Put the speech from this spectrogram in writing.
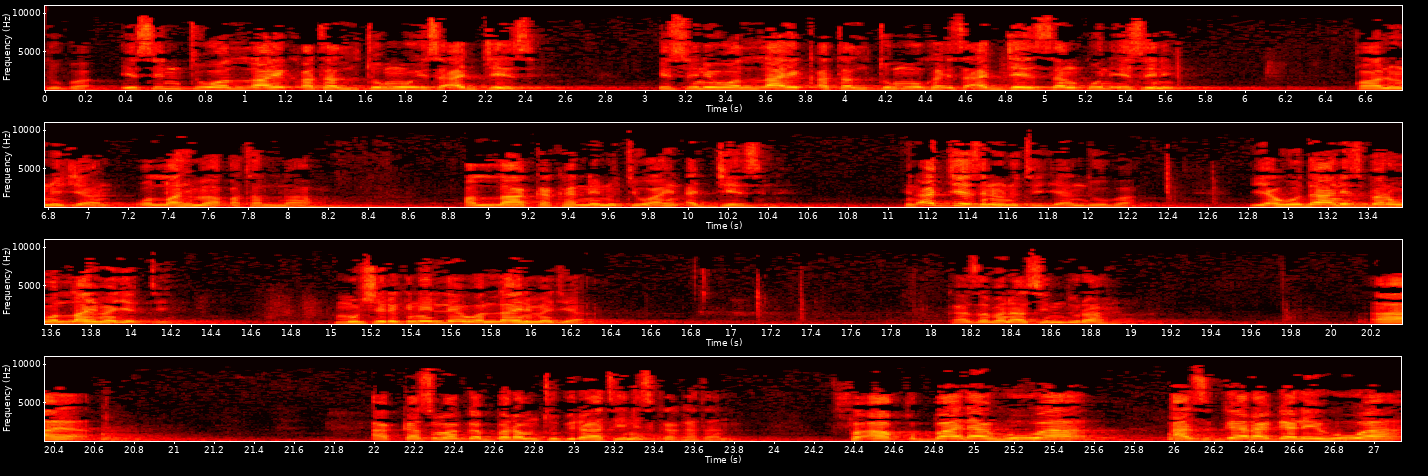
Duba isintu wallaahi qataltumuu isa ajjeese isni wallaahi qataltumuu ka isa ajjeessan kun isni qaaluu ni jean wallaahi maa qatalnaahu allah akka kanne nuti waa hin ajjeesne hin ajjeesne nuti jean duuba yahudaanis bar wallaahi ma jetti mushriknillee wallaahi nima jea kaazabana asin dura aya akkasuma gabbaramtu biraatiinis kakatan فأقبل هو أزجر قال هو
